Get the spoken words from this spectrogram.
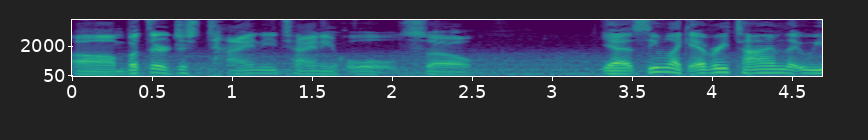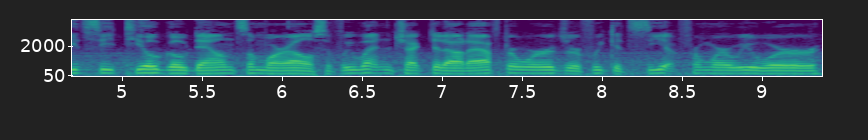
um, but they're just tiny, tiny holes. So Yeah, it seemed like every time that we'd see teal go down somewhere else, if we went and checked it out afterwards, or if we could see it from where we were,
